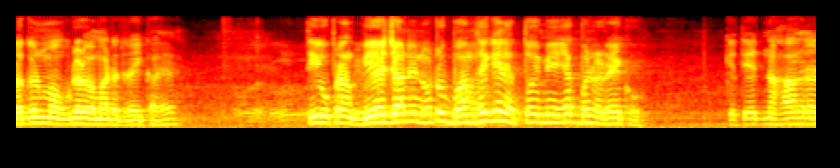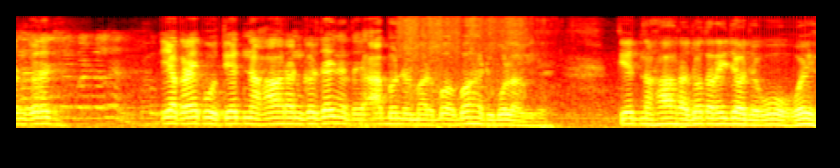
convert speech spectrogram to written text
લગ્નમાં ઉડાડવા માટે જ રાખ્યા છે તે ઉપરાંત બે હજારની નોટો બંધ થઈ ગઈ ને તોય મેં એક બંડલ રાખ્યું. કે તેજના હાહરાન ઘરે જ એક રાખ્યું તેજના હાહરાન ઘર જાય ને તો આ બંડલ મારે બહાટી બોલાવી છે તેજના હાહરા જોતા રહી જાવ છે ઓ હોય.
